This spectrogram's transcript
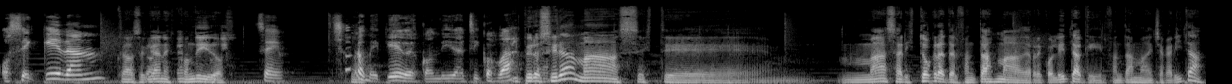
O se quedan, Claro, se quedan escondidos. sí. Yo Claro. no me quedo escondida, chicos, basta. pero será más, este, más aristócrata el fantasma de Recoleta que el fantasma de Chacarita.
